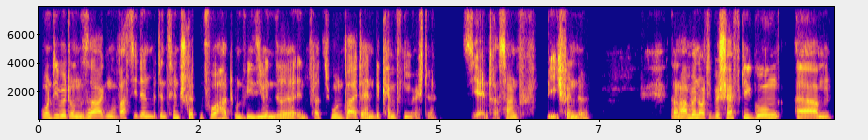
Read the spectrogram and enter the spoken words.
Und die wird uns sagen, was sie denn mit den Zinsschritten vorhat und wie sie unsere Inflation weiterhin bekämpfen möchte. Sehr interessant, wie ich finde. Dann haben wir noch die Beschäftigung ähm,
